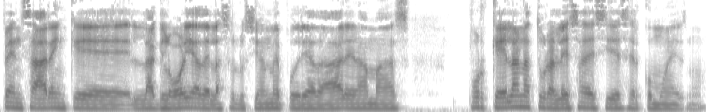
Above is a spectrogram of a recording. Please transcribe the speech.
pensar en que la gloria de la solución me podría dar, era más por qué la naturaleza decide ser como es, ¿no?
